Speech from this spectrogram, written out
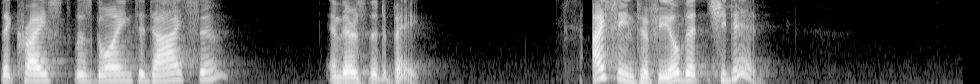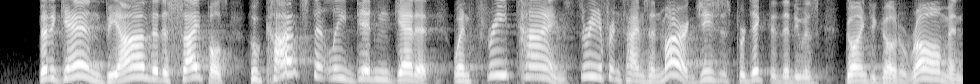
that Christ was going to die soon? And there's the debate. I seem to feel that she did. That again, beyond the disciples who constantly didn't get it, when three times, three different times in Mark, Jesus predicted that he was going to go to Rome and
